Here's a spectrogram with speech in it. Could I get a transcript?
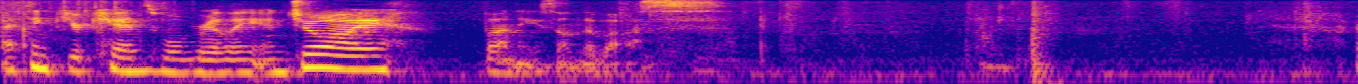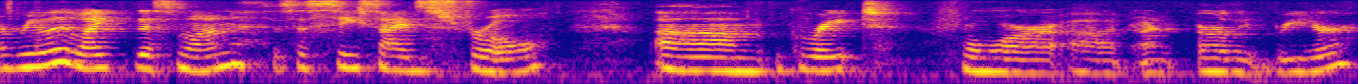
I think your kids will really enjoy Bunnies on the Bus. I really like this one. It's a seaside stroll. Um, great for uh, an early reader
